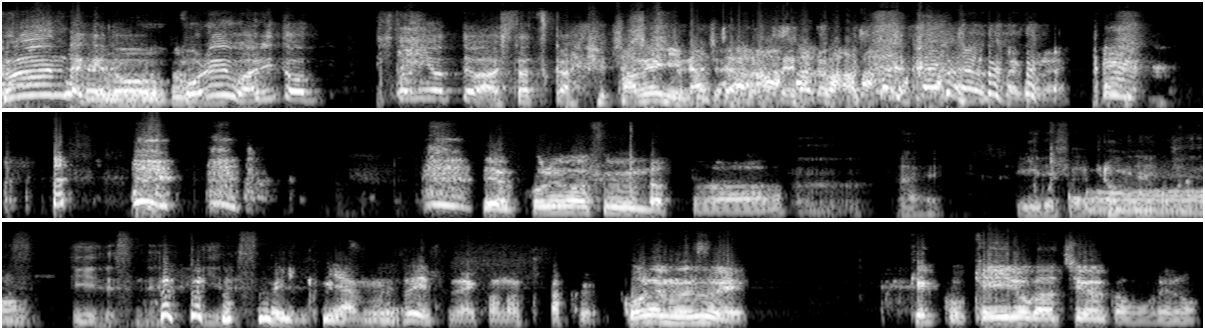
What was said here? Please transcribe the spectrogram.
ーんだけど、これ割と人によっては明日使える知識ためになっちゃう。明日、使えちゃうんですか、これ。い？や、これは不運だったな。うんはい？い？い？でしょ興味ない？でしょい？い？ですね。い？い？ですね。い？や、むずい？ですね、この企画。これむずい？結構毛色が違うかも、俺の。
